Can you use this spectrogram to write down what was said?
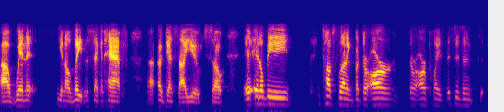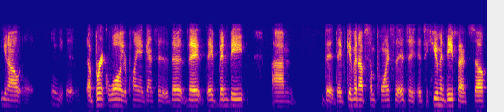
uh, win it, you know, late in the second half uh, against IU. So it, it'll be tough sledding, but there are there are plays. This isn't you know a brick wall you're playing against. They they they've been beat. Um, they, they've given up some points. It's a it's a human defense. So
